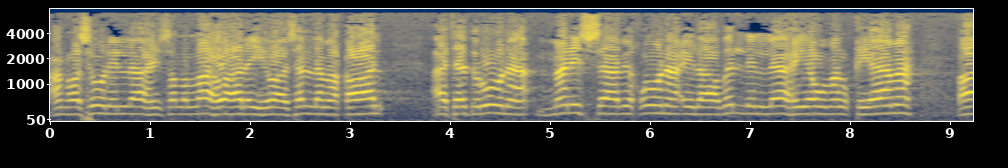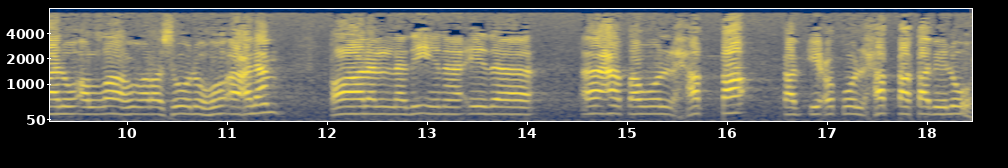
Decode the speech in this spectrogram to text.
عن رسول الله صلى الله عليه وسلم قال أتدرون من السابقون إلى ظل الله يوم القيامة؟ قالوا الله ورسوله أعلم. قال الذين إذا أعطوا الحق اعطوا الحق قبلوه.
